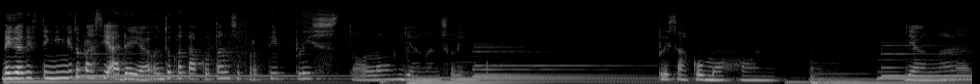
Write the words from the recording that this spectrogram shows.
negatif thinking itu pasti ada ya untuk ketakutan seperti please tolong jangan selingkuh. Please aku mohon. Jangan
